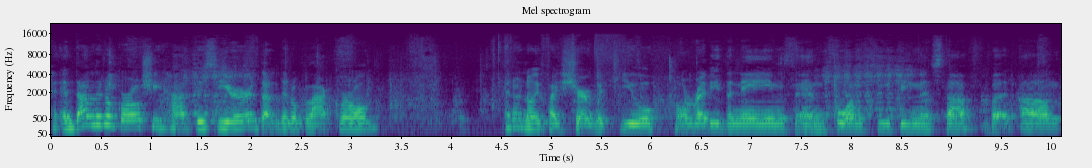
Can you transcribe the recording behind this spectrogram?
And that little girl she had this year, that little black girl, I don't know if I share with you already the names and who I'm keeping and stuff, but um,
